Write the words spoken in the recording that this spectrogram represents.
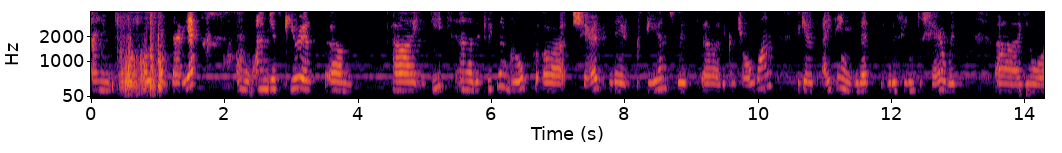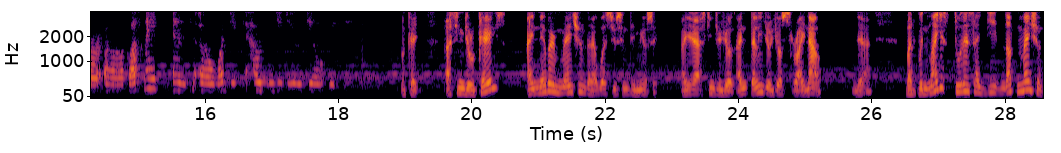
I'm calling from Daria, and I'm just curious. Um, uh, did uh, the treatment group uh, shared their experience with uh, the control one? Because I think that's the thing to share with uh, your classmates. And what did, how did you deal with this? Okay, as in your case, I never mentioned that I was using the music. I'm asking you, I'm telling you just right now. Yeah. But with my students, I did not mention.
